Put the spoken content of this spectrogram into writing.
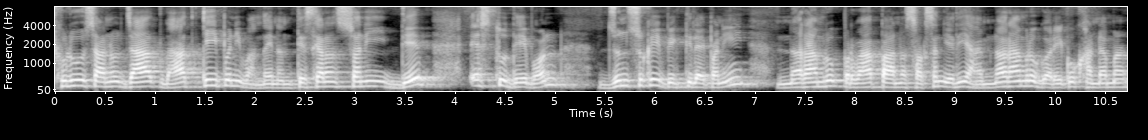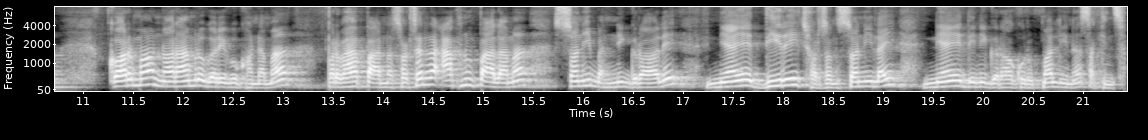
ठुलो सानो जात भात केही पनि भन्दैनन्। त्यसकारण शनि देव यस्तो देव हुन् जुनसुकै व्यक्तिलाई पनि नराम्रो प्रभाव पार्न सक्छन्। यदि हामी नराम्रो गरेको खण्डमा कर्म नराम्रो गरेको खण्डमा प्रभाव पार्न सक्छन् र आफ्नो पालामा शनि भन्ने ग्रहले न्याय दिएरै छोड्छन् शनिलाई न्याय दिने ग्रहको रूपमा लिन सकिन्छ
